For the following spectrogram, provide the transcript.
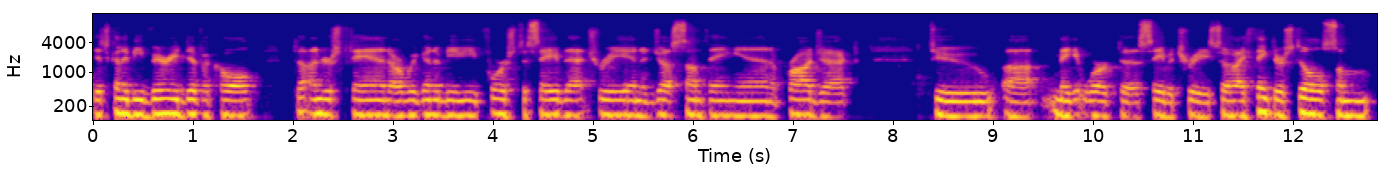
it's going to be very difficult to understand are we going to be forced to save that tree and adjust something in a project to uh, make it work to save a tree. So I think there's still some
